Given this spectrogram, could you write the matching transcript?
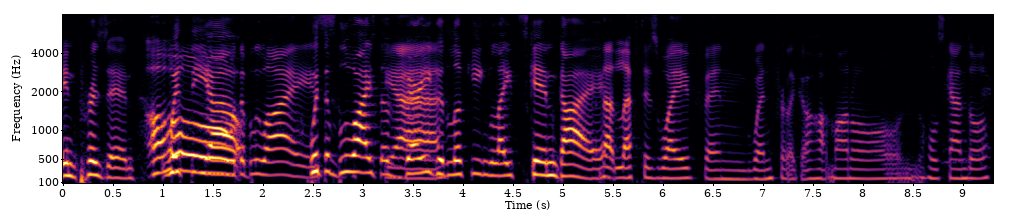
in prison Oh, with the uh, the blue eyes. with the blue eyes, the Yeah. very good-looking, light-skinned guy? that left his wife and went for like a hot model and the whole scandal.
